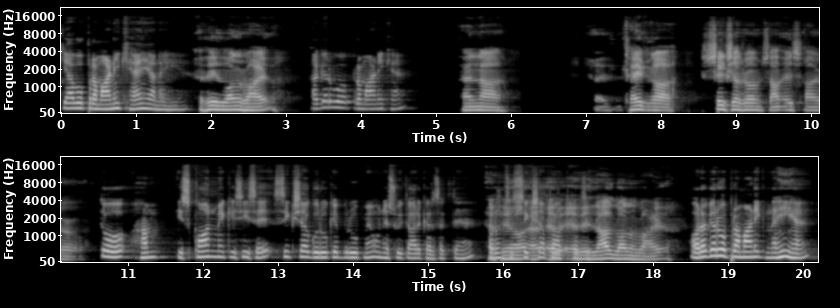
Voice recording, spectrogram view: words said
क्या वो प्रमाणिक हैं या नहीं है? अगर वो प्रमाणिक हैं। uh, from some तो हम इस्कॉन में किसी से शिक्षा गुरु के रूप में उन्हें स्वीकार कर सकते हैं और उनसे शिक्षा प्राप्त कर सकते हैं। और अगर वो प्रमाणिक नहीं है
